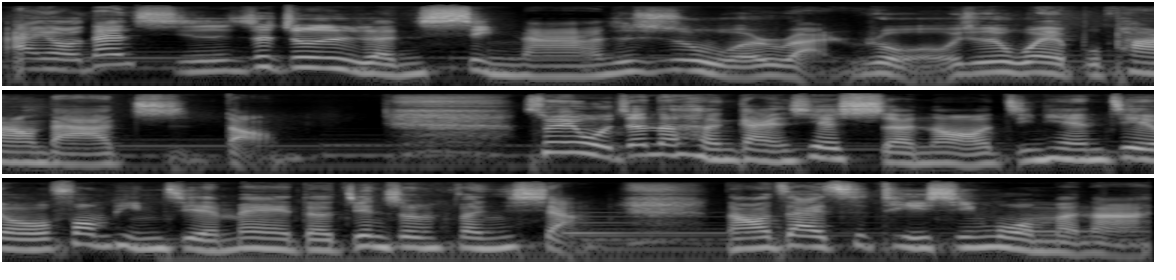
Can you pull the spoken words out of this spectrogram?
哎呦，但其实这就是人性啊，这就是我的软弱，我觉得我也不怕让大家知道。所以，我真的很感谢神哦！今天借由凤萍姐妹的见证分享，然后再次提醒我们啊，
